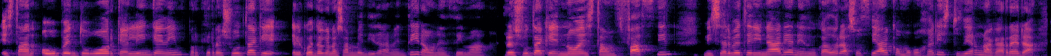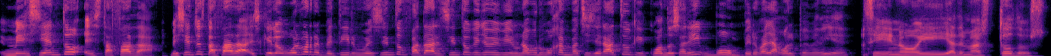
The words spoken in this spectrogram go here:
están open to work en LinkedIn porque resulta que el cuento que nos han vendido era mentira aún encima. Resulta que no es tan fácil ni ser veterinaria ni educadora social como coger y estudiar una carrera. Me siento estafada, me siento estafada, es que lo vuelvo a repetir, me siento fatal, siento que yo viví en una burbuja en bachillerato que cuando salí, boom, pero vaya golpe me di, ¿eh? Sí, no, y además todos,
